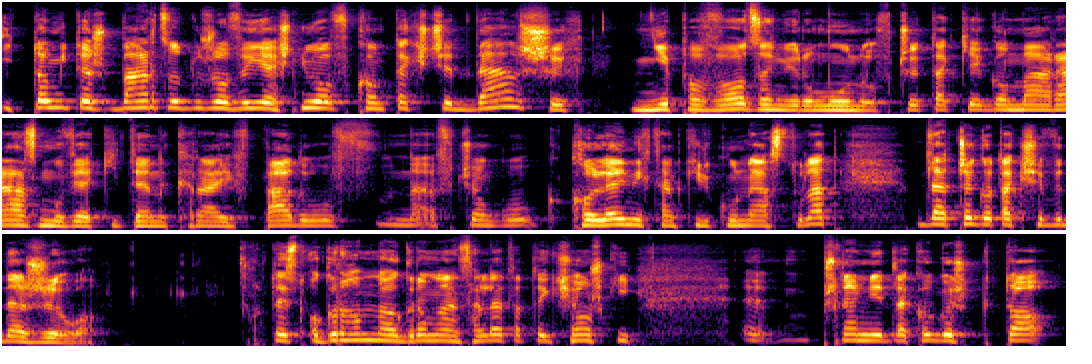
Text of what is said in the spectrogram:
I to mi też bardzo dużo wyjaśniło w kontekście dalszych niepowodzeń Rumunów, czy takiego marazmu, w jaki ten kraj wpadł w, na, w ciągu kolejnych tam kilkunastu lat, dlaczego tak się wydarzyło. To jest ogromna, ogromna zaleta tej książki, e, przynajmniej dla kogoś, kto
